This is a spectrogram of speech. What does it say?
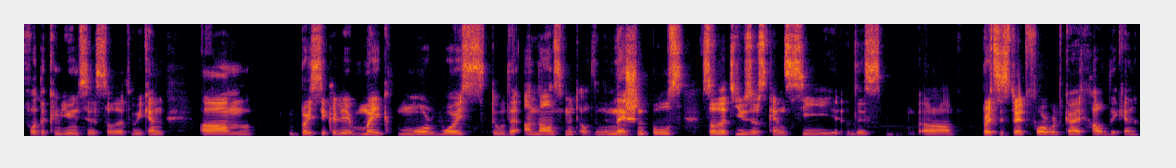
for the community so that we can um, basically make more voice to the announcement of the nomination pools so that users can see this uh, pretty straightforward guide how they can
